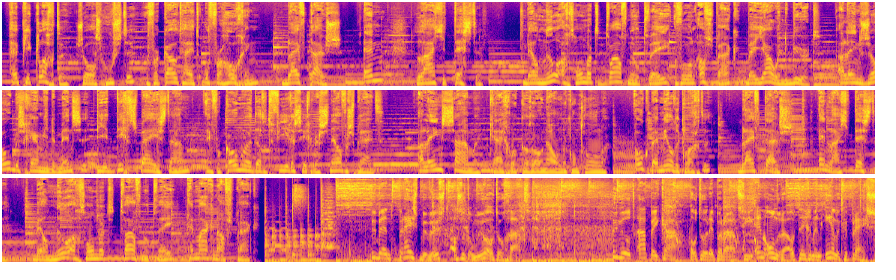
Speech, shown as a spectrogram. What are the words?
Heb je klachten zoals hoesten, verkoudheid of verhoging? Blijf thuis en laat je testen. Bel 0800 1202 voor een afspraak bij jou in de buurt. Alleen zo bescherm je de mensen die het dichtst bij je staan... en voorkomen we dat het virus zich weer snel verspreidt. Alleen samen krijgen we corona onder controle. Ook bij milde klachten, blijf thuis en laat je testen. Bel 0800 1202 en maak een afspraak. U bent prijsbewust als het om uw auto gaat. U wilt APK, autoreparatie en onderhoud tegen een eerlijke prijs.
